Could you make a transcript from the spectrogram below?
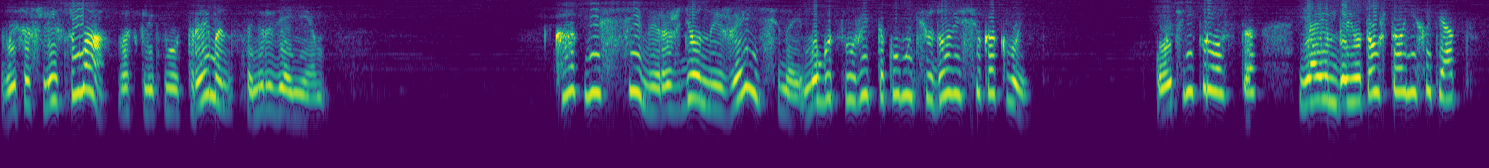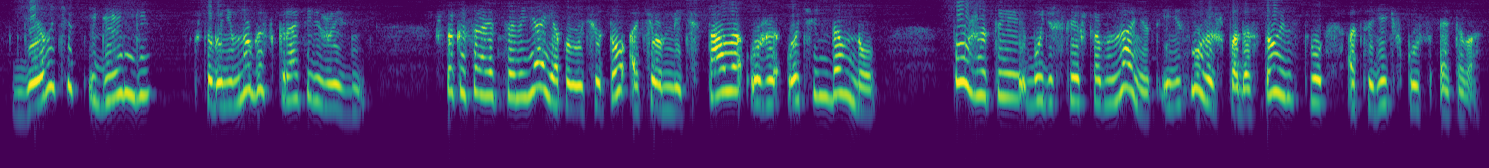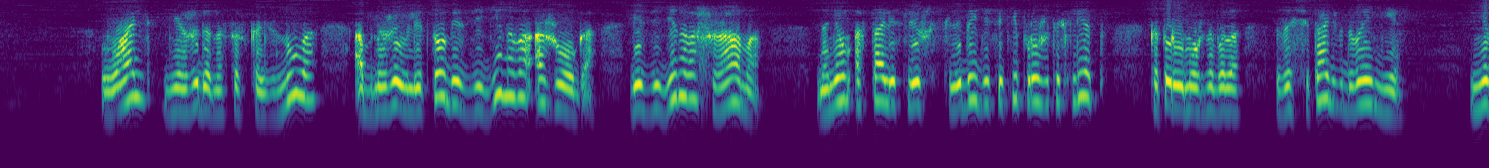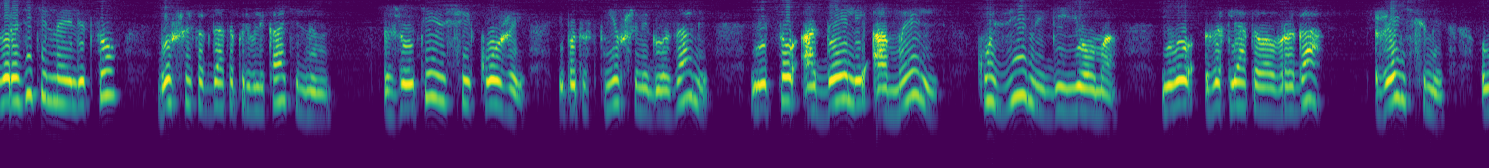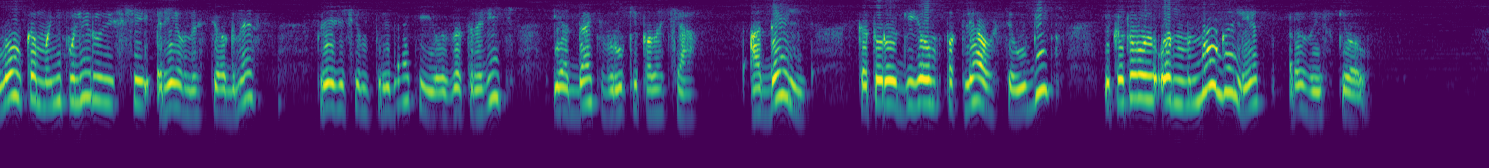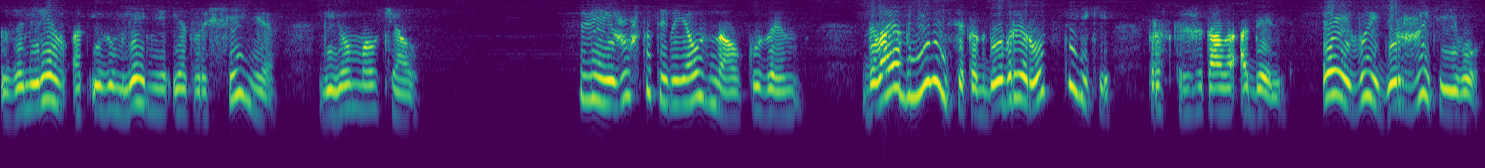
«Вы сошли с ума!» — воскликнул Тремен с омерзением. Как мужчины, рожденные женщиной, могут служить такому чудовищу, как вы? Очень просто. Я им даю то, что они хотят. Девочек и деньги, чтобы немного скрасить жизнь. Что касается меня, я получу то, о чем мечтала уже очень давно. Позже ты будешь слишком занят и не сможешь по достоинству оценить вкус этого. Валь неожиданно соскользнула, обнажив лицо без единого ожога, без единого шрама. На нем остались лишь следы десяти прожитых лет, которые можно было засчитать вдвойне. Невыразительное лицо, бывшее когда-то привлекательным, с желтеющей кожей и потускневшими глазами, лицо Адели Амель, кузины Гийома, его заклятого врага, женщины, ловко манипулирующей ревностью Агнес, прежде чем предать ее, затравить и отдать в руки палача. Адель, которую Гийом поклялся убить и которую он много лет разыскивал. Замерев от изумления и отвращения, Гийом молчал. «Вижу, что ты меня узнал, кузен. Давай обнимемся, как добрые родственники, проскрежетала Адель. Эй, вы, держите его!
